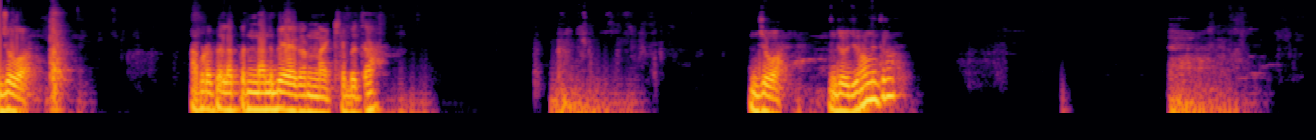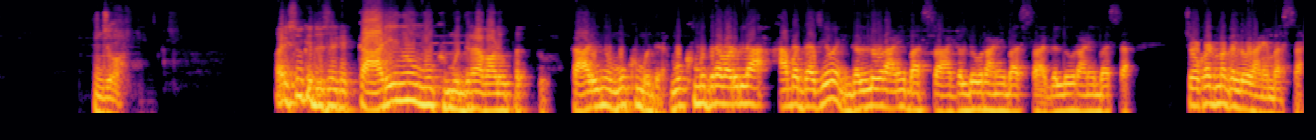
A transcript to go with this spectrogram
જોવા આપણે પેલા પન્નાને બે કરી નાખીએ બધા. જોવા જોજો હા, મિત્રો. જો. અહીં શું કીધું છે કે કાળીનું મુખ મુદ્રા વાળું પત્તું. કાળીનું મુખ મુદ્રા. મુખ મુદ્રા વાળું આ બધા જે હોય ને, ગલ્લો રાણી બાદશાહ, ગલ્લો રાણી બાદશાહ, ગલ્લો રાણી બાદશાહ. ચોકટમાં ગલ્લો રાણી બાદશાહ.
